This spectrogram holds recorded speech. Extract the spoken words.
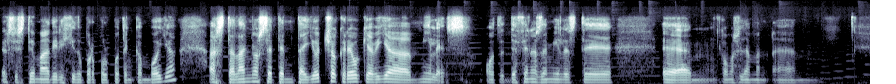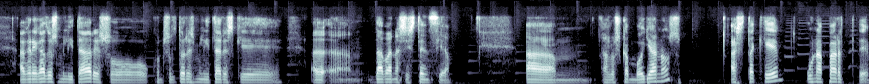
el sistema dirigido por Pol Pot en Camboya. Hasta el año 78 creo que había miles o decenas de miles de, em, ¿cómo se llaman? Em, agregados militares o consultores militares que daban asistencia a, los camboyanos hasta que una parte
